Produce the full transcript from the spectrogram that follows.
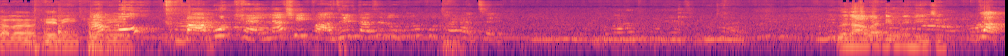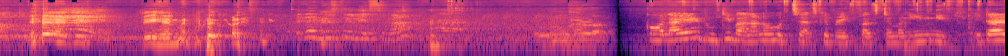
চলো খেয়ে নি খেয়ে নি। বাবুর খেলনা সেই পাজেল টাজেল ওগুলো কোথায় আছে? আবার ডিম নিয়ে নিয়েছে। তুই তুই হেলমেট পরে করে কলাইয়ের রুটি বানানো হচ্ছে আজকে ব্রেকফাস্টে মানে ইউনিক এটার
